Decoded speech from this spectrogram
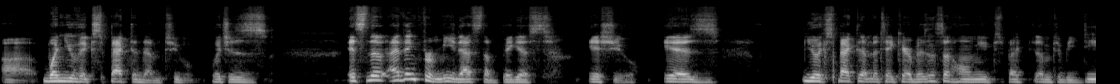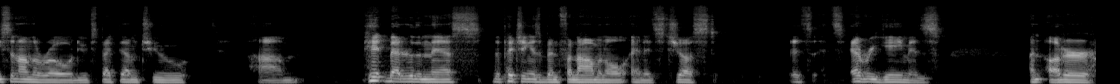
uh, when you've expected them to, which is it's the I think for me that's the biggest issue is you expect them to take care of business at home. You expect them to be decent on the road. You expect them to um, hit better than this. The pitching has been phenomenal, and it's just it's it's every game is an utter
